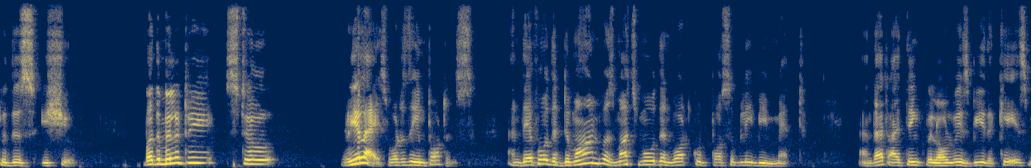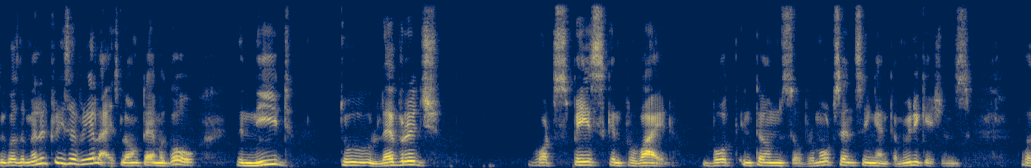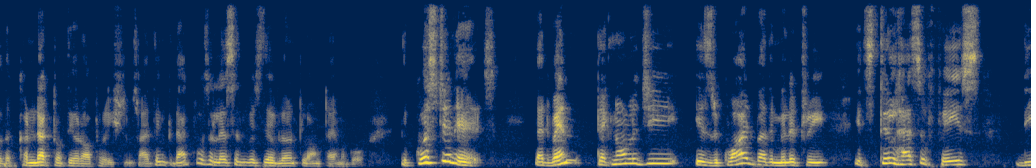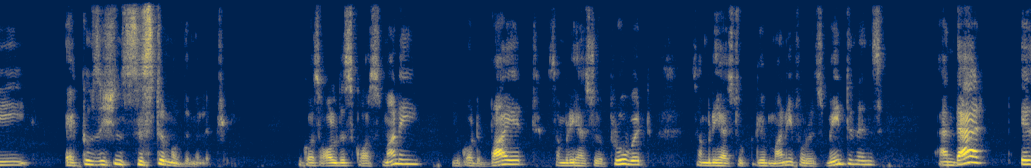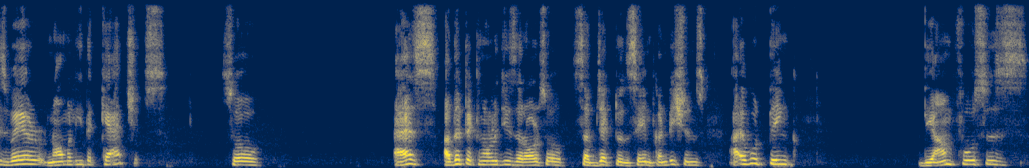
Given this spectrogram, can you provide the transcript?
to this issue. But the military still realized what is the importance and therefore the demand was much more than what could possibly be met. And that I think will always be the case because the militaries have realized long time ago the need to leverage what space can provide, both in terms of remote sensing and communications for the conduct of their operations. I think that was a lesson which they've learned long time ago. The question is that when technology is required by the military, it still has to face the acquisition system of the military. Because all this costs money you've got to buy it somebody has to approve it somebody has to give money for its maintenance and that is where normally the catch is. So as other technologies are also subject to the same conditions i would think the armed forces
